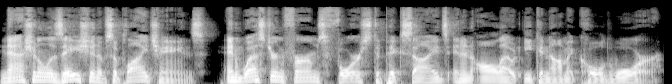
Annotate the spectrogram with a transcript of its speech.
nationalization of supply chains, and Western firms forced to pick sides in an all-out economic Cold War.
